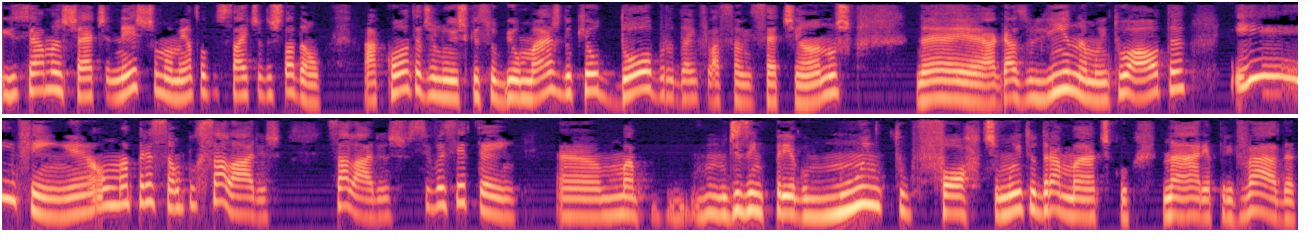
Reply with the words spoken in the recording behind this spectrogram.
isso é a manchete neste momento do site do Estadão, a conta de luz que subiu mais do que o dobro da inflação em sete anos, né, a gasolina muito alta e, enfim, é uma pressão por salários. Salários. Se você tem é, uma, um desemprego muito forte, muito dramático na área privada,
